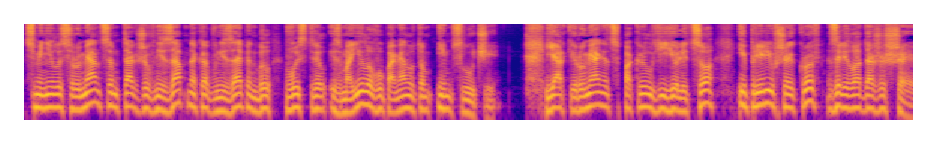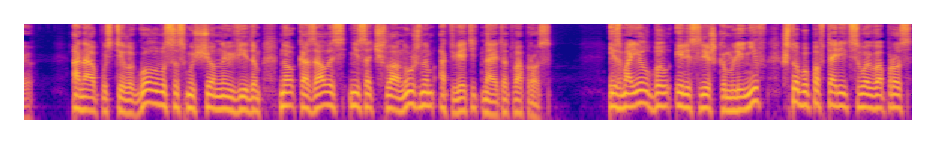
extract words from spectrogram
сменилась румянцем так же внезапно, как внезапен был выстрел Измаила в упомянутом им случае. Яркий румянец покрыл ее лицо, и прилившая кровь залила даже шею. Она опустила голову со смущенным видом, но, казалось, не сочла нужным ответить на этот вопрос. Измаил был или слишком ленив, чтобы повторить свой вопрос,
